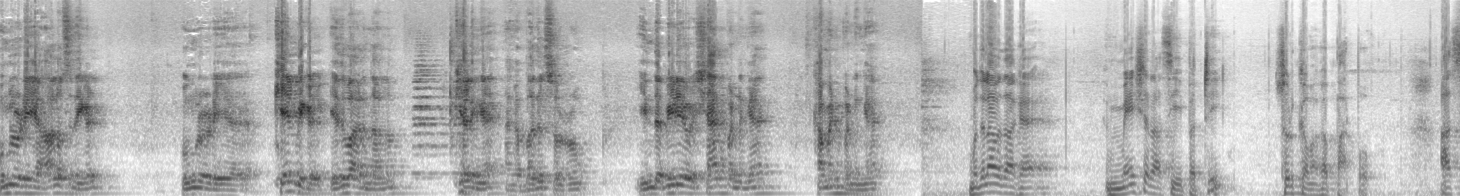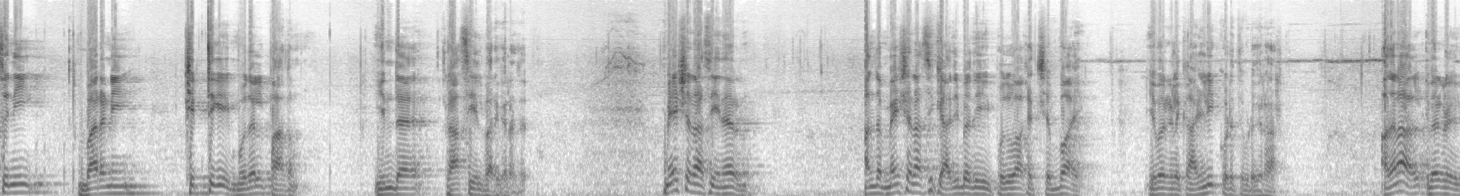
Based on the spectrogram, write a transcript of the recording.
உங்களுடைய ஆலோசனைகள் உங்களுடைய கேள்விகள் எதுவாக இருந்தாலும் கேளுங்க. நாங்கள் பதில் சொல்கிறோம் இந்த வீடியோவை ஷேர் பண்ணுங்க. கமெண்ட் பண்ணுங்க. முதலாவதாக மேஷ ராசியை பற்றி சுருக்கமாக பார்ப்போம். அஸ்வினி பரணி கிருத்திகை முதல் பாதம். இந்த ராசியில் வருகிறது. மேஷ ராசியினர் அந்த மேஷ ராசிக்கு அதிபதி பொதுவாக செவ்வாய் இவர்களுக்கு அள்ளி கொடுத்து விடுகிறார். அதனால் இவர்கள்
